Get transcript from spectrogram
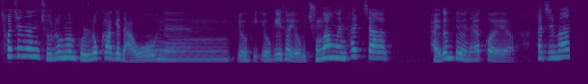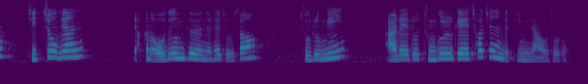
처지는 주름은 볼록하게 나오는 여기 여기서 여기 중앙은 살짝 밝은 표현을 할 거예요. 하지만 뒤쪽은 약간 어두운 표현을 해줘서 주름이 아래로 둥글게 처지는 느낌이 나오도록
